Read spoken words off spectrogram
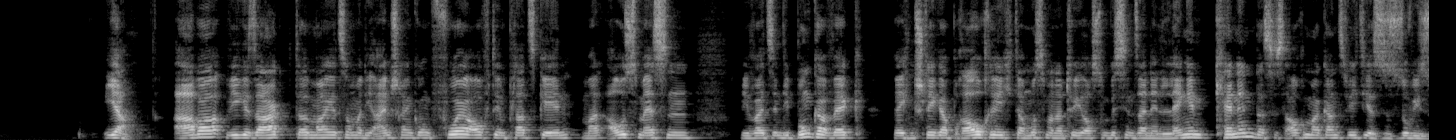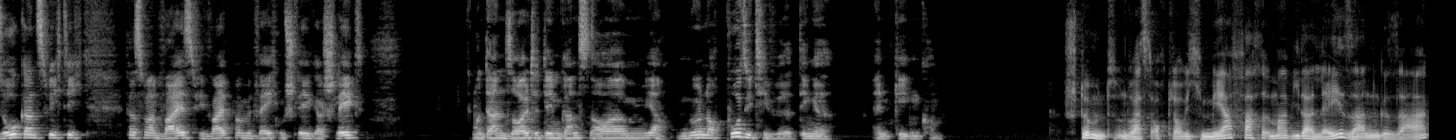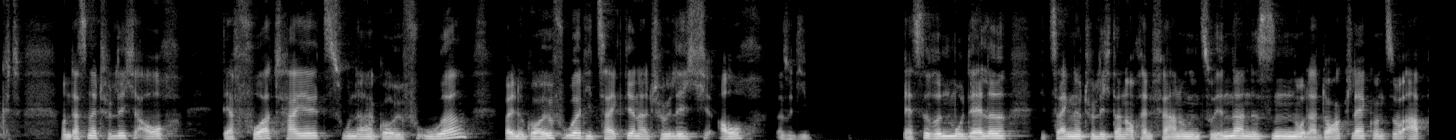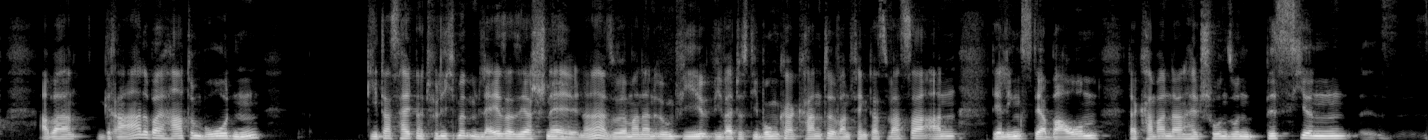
Ja, aber wie gesagt, da mache ich jetzt nochmal die Einschränkung. Vorher auf den Platz gehen, mal ausmessen, wie weit sind die Bunker weg, welchen Schläger brauche ich. Da muss man natürlich auch so ein bisschen seine Längen kennen. Das ist auch immer ganz wichtig. Es ist sowieso ganz wichtig, dass man weiß, wie weit man mit welchem Schläger schlägt. Und dann sollte dem Ganzen ähm, ja, nur noch positive Dinge entgegenkommen. Stimmt. Und du hast auch, glaube ich, mehrfach immer wieder Lasern gesagt. Und das natürlich auch der Vorteil zu einer Golfuhr, weil eine Golfuhr, die zeigt dir natürlich auch, also die besseren Modelle, die zeigen natürlich dann auch Entfernungen zu Hindernissen oder Dogleg und so ab. Aber gerade bei hartem Boden geht das halt natürlich mit dem Laser sehr schnell. Ne? Also wenn man dann irgendwie, wie weit ist die Bunkerkante, wann fängt das Wasser an, der links der Baum, da kann man dann halt schon so ein bisschen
